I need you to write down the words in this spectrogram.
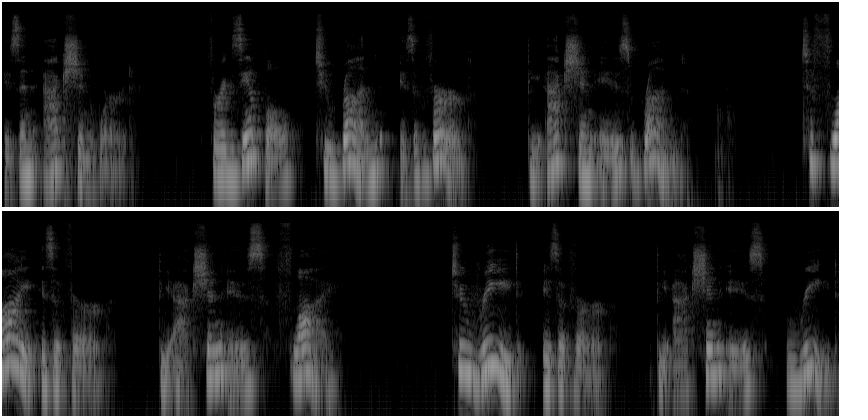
is an action word. For example, to run is a verb. The action is run. To fly is a verb. The action is fly. To read is a verb. The action is read.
